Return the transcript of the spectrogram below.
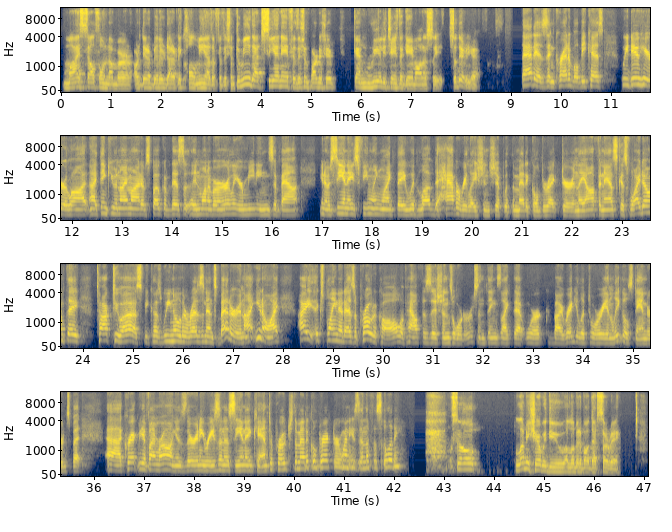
my cell phone number or their ability to directly call me as a physician. To me, that CNA physician partnership can really change the game, honestly. So there, yeah. That is incredible because we do hear a lot. I think you and I might have spoke of this in one of our earlier meetings about, you know, CNAs feeling like they would love to have a relationship with the medical director. And they often ask us, why don't they talk to us? Because we know their residents better. And I, you know, I, I explain it as a protocol of how physicians' orders and things like that work by regulatory and legal standards. But uh, correct me if I'm wrong, is there any reason a CNA can't approach the medical director when he's in the facility? So let me share with you a little bit about that survey.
